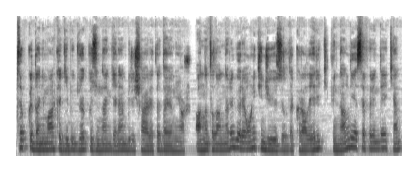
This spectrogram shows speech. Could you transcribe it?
tıpkı Danimarka gibi gökyüzünden gelen bir işarete dayanıyor. Anlatılanlara göre 12. yüzyılda Kral Erik Finlandiya seferindeyken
